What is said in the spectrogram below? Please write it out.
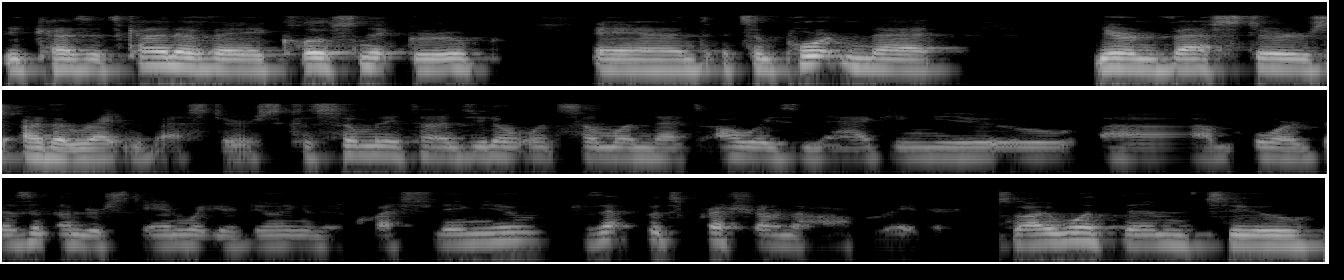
because it's kind of a close knit group and it's important that your investors are the right investors because so many times you don't want someone that's always nagging you um, or doesn't understand what you're doing and they're questioning you because that puts pressure on the operator. So i want them to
